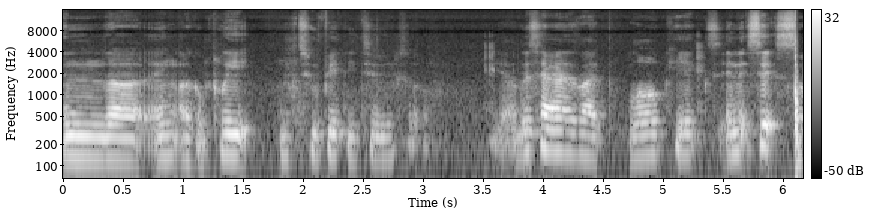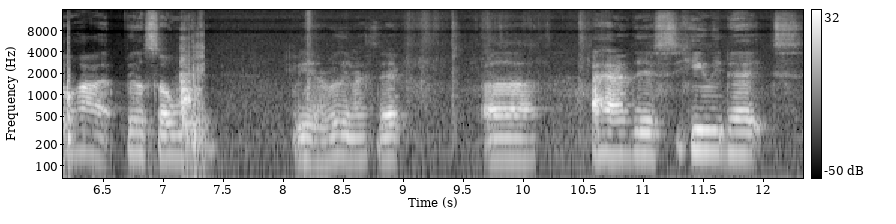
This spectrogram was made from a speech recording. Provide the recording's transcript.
in the in a complete 252. So. Yeah, this has like low kicks and it sits so high, it feels so weird. But yeah, really nice deck. Uh, I have this Helix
